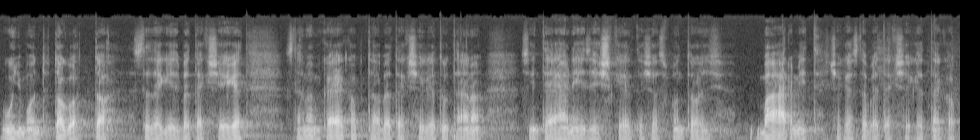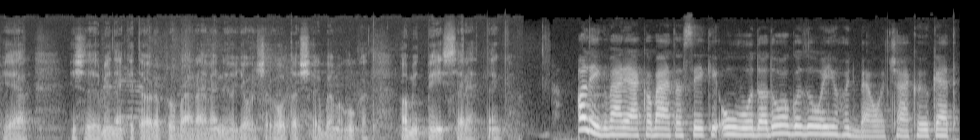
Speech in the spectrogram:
úgymond tagadta ezt az egész betegséget, aztán amikor elkapta a betegséget, utána szinte elnézést kért, és azt mondta, hogy bármit, csak ezt a betegséget ne kapja el, és ezért mindenkit arra próbál rávenni, hogy oltassák be magukat, amit mi is szeretnénk. Alig várják a Bátaszéki óvoda dolgozói, hogy beoltsák őket.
